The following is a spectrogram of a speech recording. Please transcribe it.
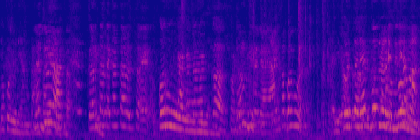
नको येणे आमका आता. करता त्या का करत आहे. करू. करून आमका आणि करतले बघून बघून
